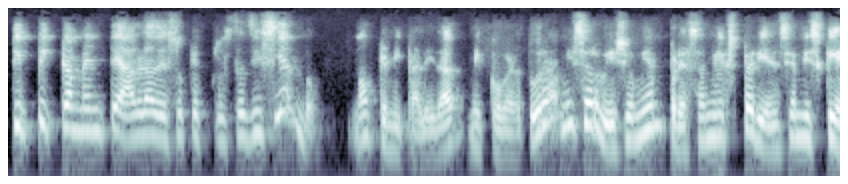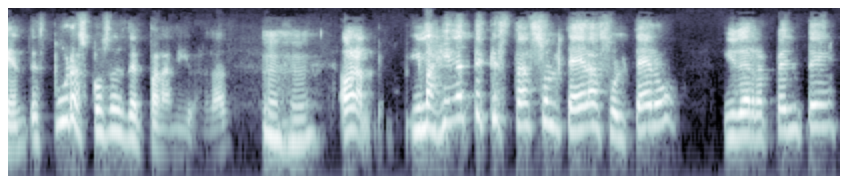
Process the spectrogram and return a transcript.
típicamente habla de eso que tú estás diciendo ¿no? Que mi calidad, mi cobertura, mi servicio, mi empresa, mi experiencia, mis clientes, puras cosas de para mí, ¿verdad? Ahora, imagínate que estás soltera, soltero, y de repente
